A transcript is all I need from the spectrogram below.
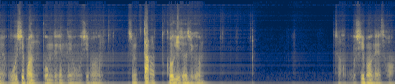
예, 50원 보면 되겠네요. 50원. 지금 딱 거기죠, 지금. 자, 50원에서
